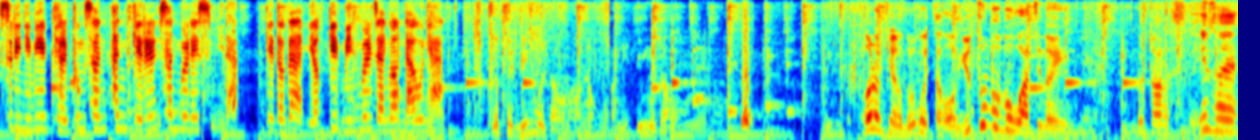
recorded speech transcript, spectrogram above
수리님이 별풍선 한 개를 선물했습니다. 게다가 엽기 민물장어 나오냐? 옆에 민물장어 나오냐고? 아니 민물장어가 왜 나와? 어른께가 놀고 있다고? 유튜브 보고 왔지 너희. 그럴 줄 알았어. 인사해.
